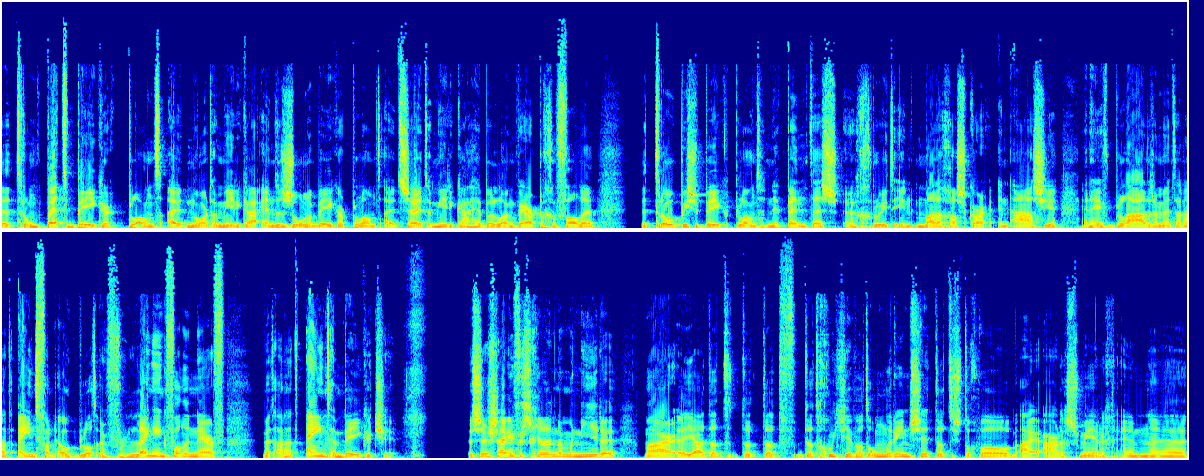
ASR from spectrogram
De trompetbekerplant uit Noord-Amerika en de zonnebekerplant uit Zuid-Amerika hebben langwerpige vallen. De tropische bekerplant Nepenthes eh, groeit in Madagaskar en Azië en heeft bladeren met aan het eind van elk blad een verlenging van de nerf met aan het eind een bekertje. Dus er zijn verschillende manieren, maar eh, ja, dat, dat, dat, dat goedje wat onderin zit, dat is toch wel aardig smerig en eh,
